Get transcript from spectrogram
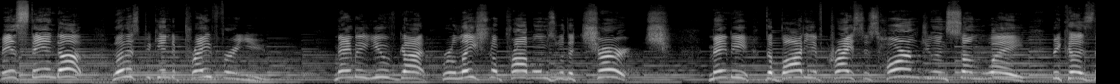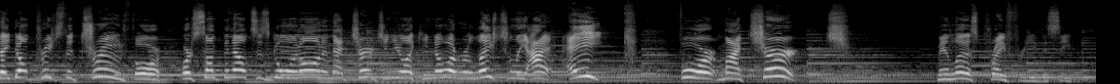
Man, stand up. Let us begin to pray for you. Maybe you've got relational problems with a church. Maybe the body of Christ has harmed you in some way because they don't preach the truth or, or something else is going on in that church, and you're like, you know what? Relationally, I ache for my church. Man, let us pray for you this evening.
